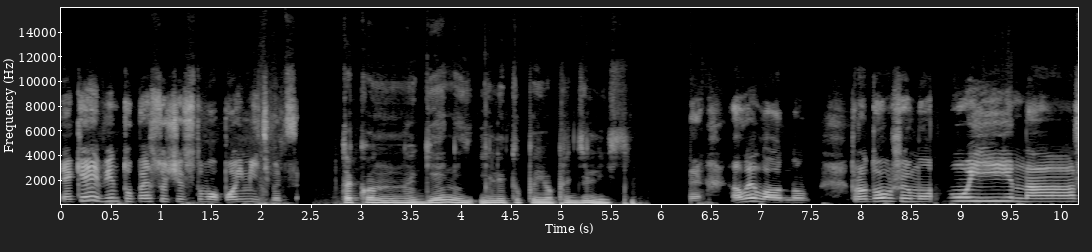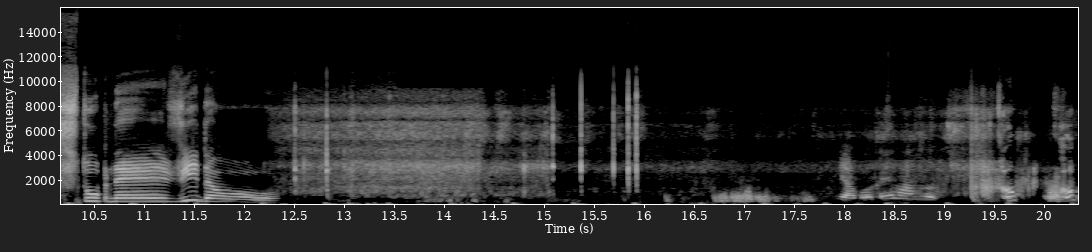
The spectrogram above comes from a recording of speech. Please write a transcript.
Яке він тупе существо, пойміть ви це. Так он гений или тупый, определись. Але ладно, продовжуємо. Ну і наступне відео. Яблоко и манго. Хоп, хоп,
